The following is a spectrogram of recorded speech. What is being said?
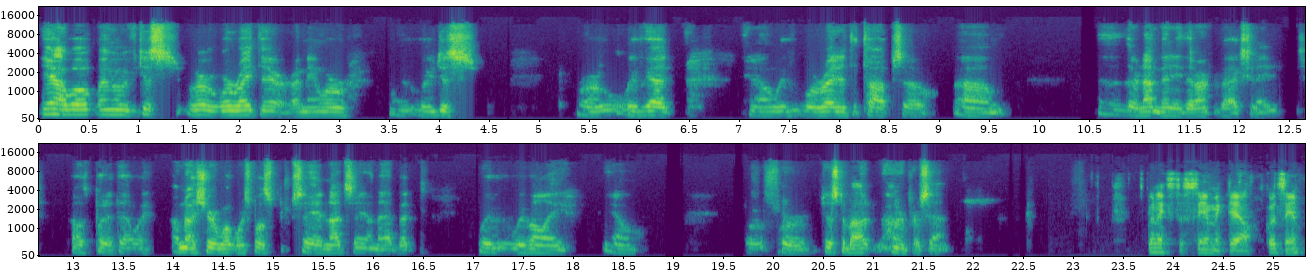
Yeah, well, I mean, we've just we're we're right there. I mean, we're we've just we're, we've got you know we we're right at the top. So um, there are not many that aren't vaccinated. I'll put it that way. I'm not sure what we're supposed to say and not say on that, but we've we've only you know for, for just about 100%. Let's go next to Sam McDowell. Go ahead, Sam.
